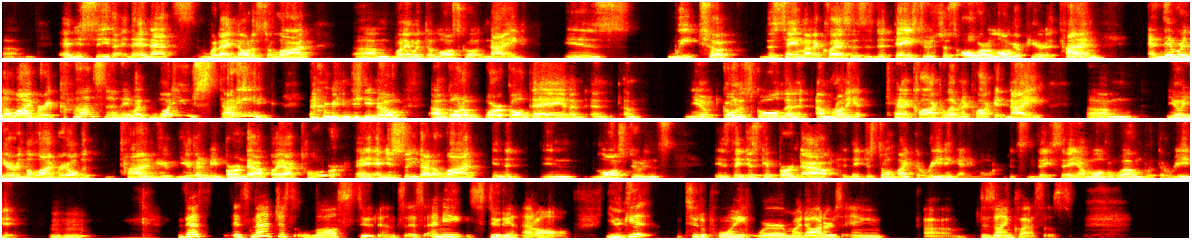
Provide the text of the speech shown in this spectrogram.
Um, and you see that, and that's what I noticed a lot um, when I went to law school at night. Is we took the same amount of classes as the day students, just over a longer period of time, and they were in the library constantly. Like, what are you studying? I mean, you know, I'm going to work all day and I'm, and I'm, you know, going to school. Then I'm running at 10 o'clock, 11 o'clock at night. Um, you know, you're in the library all the time. You, you're going to be burned out by October. And, and you see that a lot in the, in law students is they just get burned out and they just don't like the reading anymore. It's, they say, I'm overwhelmed with the reading. Mm-hmm. That's, it's not just law students, it's any student at all. You exactly. get to the point where my daughter's in um, design classes.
